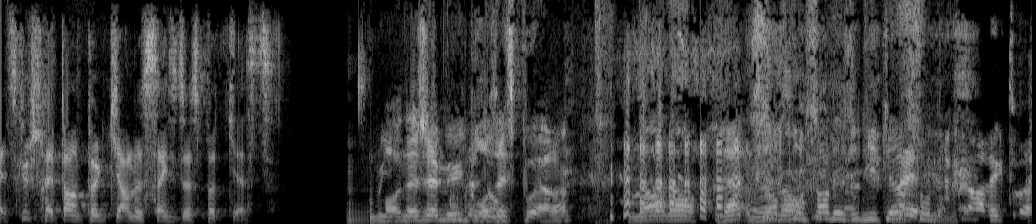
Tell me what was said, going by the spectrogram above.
Est-ce que je ferais pas un peu le Carlos Sainz de ce podcast? On n'a jamais eu de gros espoirs. Hein. Non, non. Là, Non, non. 100% des auditeurs Mais- sont d'accord avec toi.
